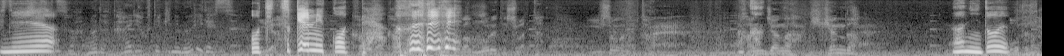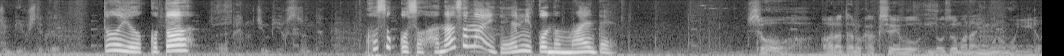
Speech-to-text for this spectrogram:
ねえ。落ち着けみこって。何？どう？いうオペの準備をしてくれ。どういうこと？こそこそ話さないでミコの前で。そうあなたの覚醒を望まない者もいる。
